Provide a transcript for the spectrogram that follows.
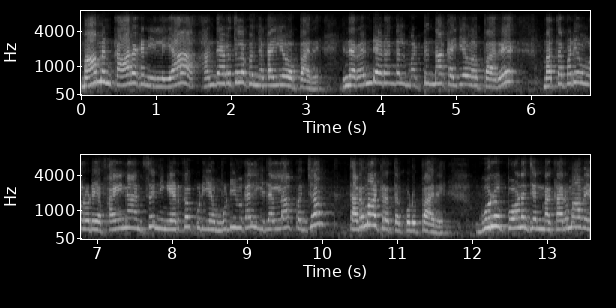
மாமன் காரகன் இல்லையா? அந்த இடத்துல கொஞ்சம் கையை வைப்பாரு. இந்த ரெண்டு இடங்கள் மட்டும்தான் கையை வைப்பாரு. மற்றபடி உங்களுடைய ஃபைனான்ஸு நீங்கள் எடுக்கக்கூடிய முடிவுகள் இதெல்லாம் கொஞ்சம் தடுமாற்றத்தை கொடுப்பாரு. குரு போன ஜென்ம கர்மாவை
